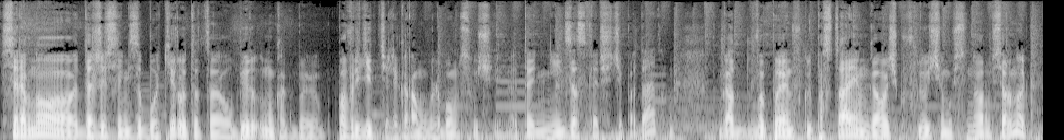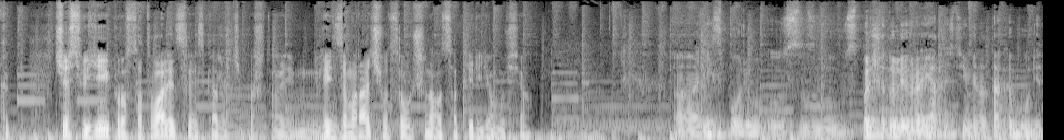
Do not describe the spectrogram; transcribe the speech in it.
все равно, даже если они заблокируют, это убер... ну, как бы повредит Телеграму в любом случае. Это нельзя сказать, что типа, да, там, VPN поставим, галочку включим, и все норм. Все равно как часть людей просто отвалится и скажет, типа, что лень заморачиваться, лучше на WhatsApp перейдем, и все. А, не спорю. С, с большой долей вероятности именно так и будет.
